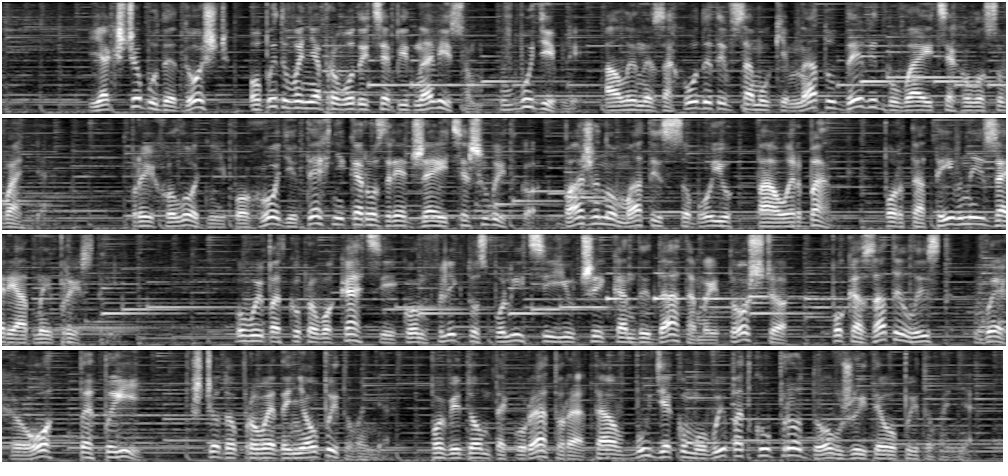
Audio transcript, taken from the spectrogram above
Якщо буде дощ, опитування проводиться під навісом в будівлі, але не заходити в саму кімнату, де відбувається голосування. При холодній погоді техніка розряджається швидко. Бажано мати з собою пауербанк. портативний зарядний пристрій. У випадку провокації, конфлікту з поліцією чи кандидатами тощо показати лист ВГО ППІ щодо проведення опитування. Повідомте куратора та в будь-якому випадку продовжуйте опитування.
